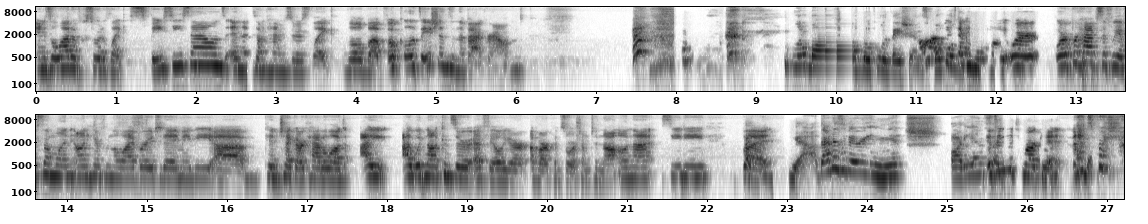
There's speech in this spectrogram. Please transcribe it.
And it's a lot of sort of like spacey sounds, and then sometimes there's like Lil Bub vocalizations in the background. little ball vocalizations. or or perhaps if we have someone on here from the library today, maybe uh, can check our catalog. I I would not consider a failure of our consortium to not own that CD, but I, yeah, that is a very niche audience. It's a niche market, that's for sure.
